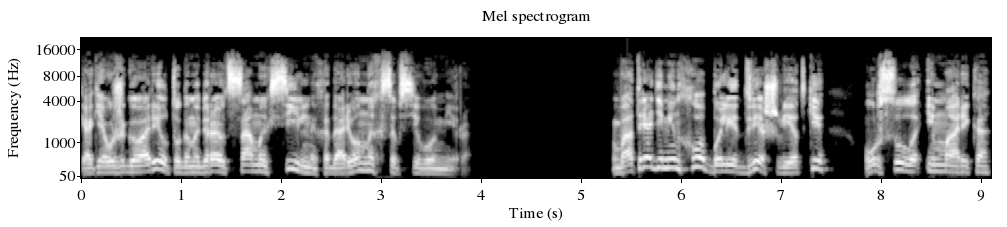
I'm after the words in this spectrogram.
Как я уже говорил, туда набирают самых сильных одаренных со всего мира. В отряде Минхо были две шведки, Урсула и Марика,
